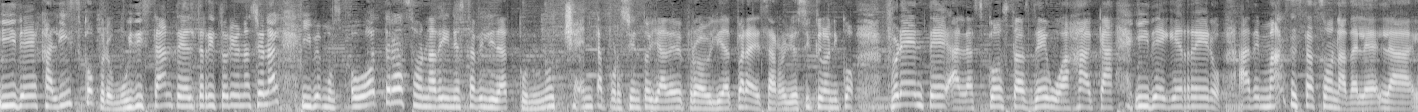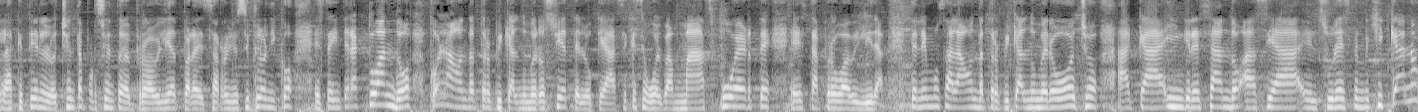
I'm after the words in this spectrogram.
y de Jalisco, pero muy distante del territorio nacional. Y vemos otra zona de inestabilidad con un 80% ya de probabilidad para desarrollo ciclónico frente a las costas de Oaxaca y de Guerrero. Además, esta zona, la, la que tiene el 80% de probabilidad para desarrollo ciclónico, está interactuando con la onda tropical número 7, lo que hace que se vuelva más fuerte esta probabilidad. Tenemos a la onda tropical número número 8 acá ingresando hacia el sureste mexicano,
